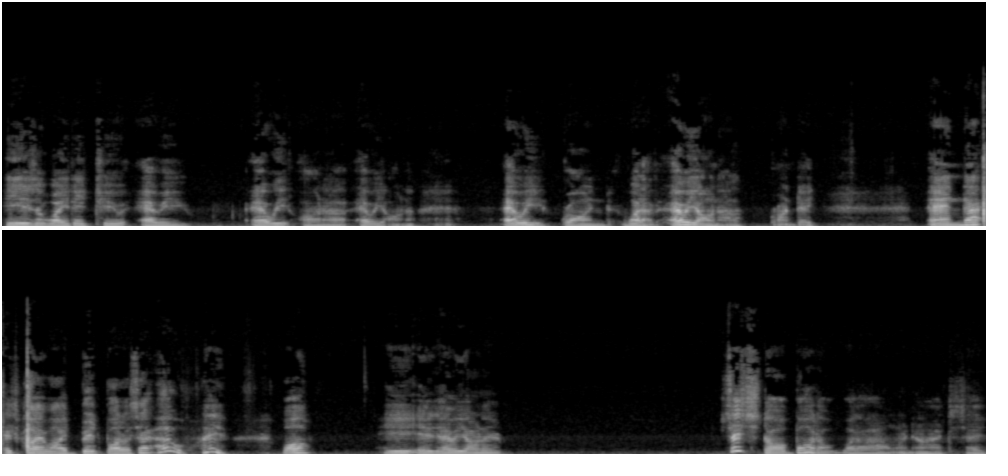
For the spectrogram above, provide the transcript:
he is related to Ari, Ariana, Ariana, Ari Grande, whatever, Ariana Grande. And that is probably why Big Brother said, oh, hey, well, he is Ariana sister, brother, well, I don't know how to say.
